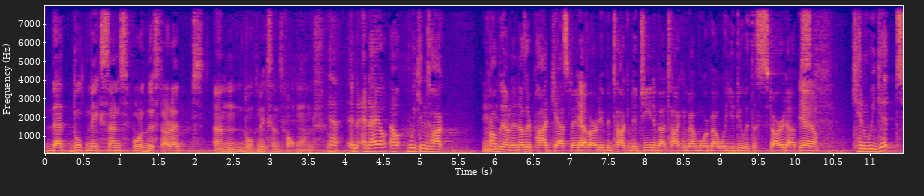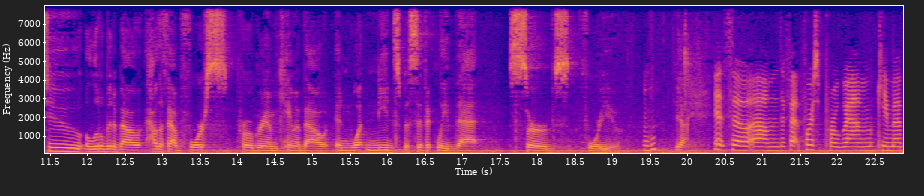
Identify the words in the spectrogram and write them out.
that don't make sense for the startups and don't make sense for Orange. Yeah, and, and I, I'll, we can talk Mm-hmm. probably on another podcast. I know yep. I've already been talking to Gene about talking about more about what you do with the startups. Yeah. Can we get to a little bit about how the Fab Force program came about and what need specifically that serves for you? Mm-hmm. Yeah. Yeah. So um, the Fab Force program came up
